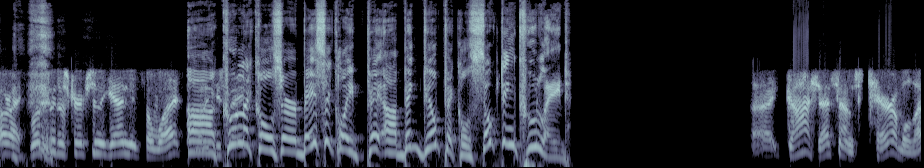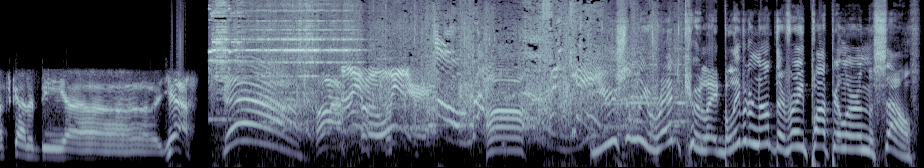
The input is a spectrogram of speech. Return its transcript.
All right. What's the description again? It's a what? Uh, What did you say? are basically pi- uh, big dill pickles soaked in Kool Aid. Uh, gosh, that sounds terrible. That's got to be uh, yes. Uh, usually red Kool Aid, believe it or not, they're very popular in the South.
